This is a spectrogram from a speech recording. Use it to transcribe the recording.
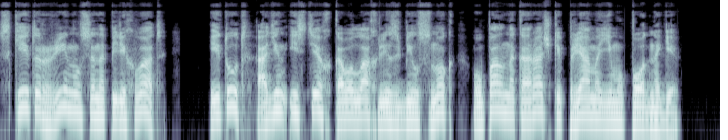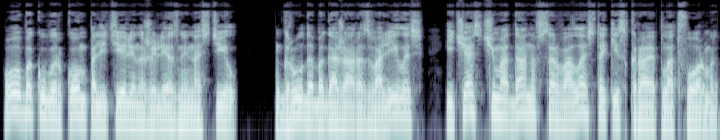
Скитер ринулся на перехват, и тут один из тех, кого Лахли сбил с ног, упал на карачки прямо ему под ноги. Оба кувырком полетели на железный настил. Груда багажа развалилась, и часть чемоданов сорвалась таки с края платформы.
